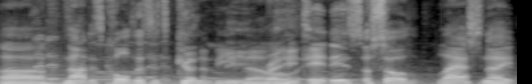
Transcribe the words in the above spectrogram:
Uh, not as cold as it's gonna be, Be, though. right. It is. So last night,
